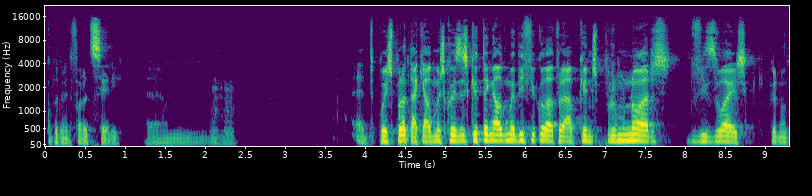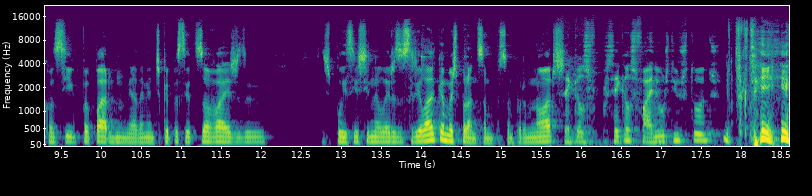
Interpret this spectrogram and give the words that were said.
completamente fora de série. Um, Uhum. Uh, Depois, pronto, há aqui algumas coisas que eu tenho alguma dificuldade. Há pequenos pormenores visuais que, que eu não consigo papar, nomeadamente os capacetes ovais do, dos polícias sinaleiros do Sri Lanka, mas pronto, são, são pormenores. Por isso é que eles, isso é que eles falham os tiros todos. Porque têm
